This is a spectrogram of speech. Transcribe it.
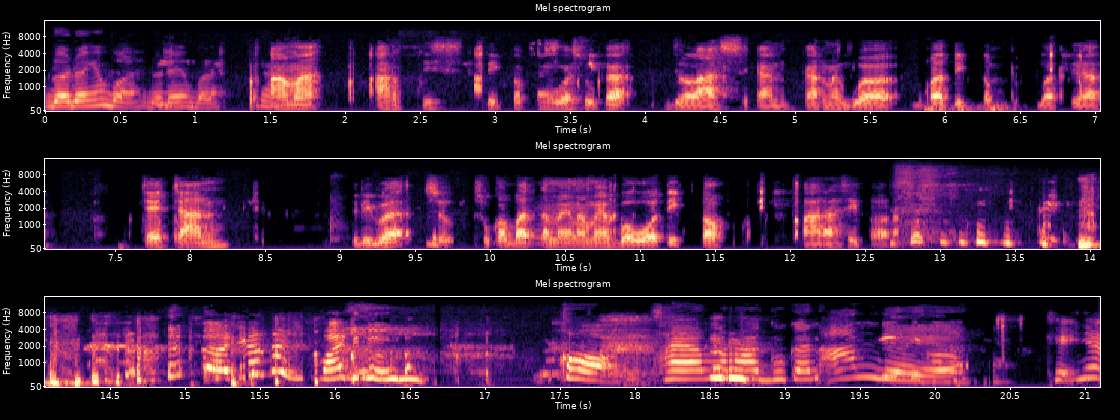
dua-duanya boleh, dua-duanya boleh. Pertama, artis TikTok yang gue suka jelas kan, karena gue buka TikTok buat lihat Cecan. Jadi gue su- suka banget sama yang namanya Bowo TikTok. Parah sih tuh orang. Waduh, Kok saya meragukan Anda ya? kayaknya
